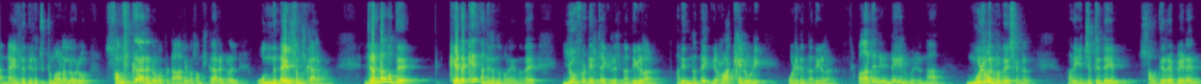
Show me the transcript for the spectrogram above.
ആ നൈൽ നദിയുടെ ചുറ്റുമാണല്ലോ ഒരു സംസ്കാരം രൂപപ്പെട്ട ആദിമ സംസ്കാരങ്ങളിൽ ഒന്ന് നൈൽ സംസ്കാരമാണ്. രണ്ടാമത്തെ കിഴക്കേ അതിരെന്ന് പറയുന്നത് യൂഫ്രട്ടീസ് ടൈഗ്രീസ് നദികളാണ്. അത് ഇന്നത്തെ ഇറാഖിലൂടെ ഒഴുകുന്ന നദികളാണ്. അപ്പോൾ അതിനിടയിൽ വരുന്ന മുഴുവൻ പ്രദേശങ്ങൾ അത് ഈജിപ്തിന്റെയും സൗദി അറേബ്യയുടെയും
